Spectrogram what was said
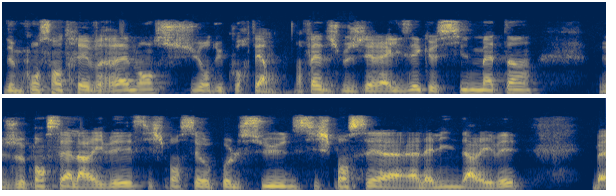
de me concentrer vraiment sur du court terme. En fait, j'ai réalisé que si le matin, je pensais à l'arrivée, si je pensais au pôle sud, si je pensais à la ligne d'arrivée, bah,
